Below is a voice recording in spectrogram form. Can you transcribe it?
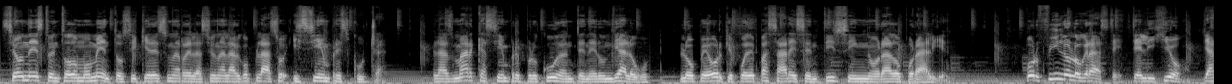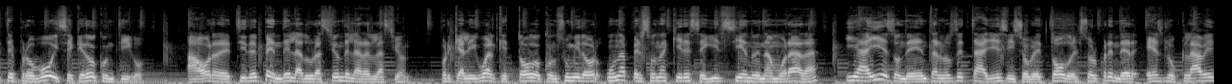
Sé honesto en todo momento si quieres una relación a largo plazo y siempre escucha. Las marcas siempre procuran tener un diálogo. Lo peor que puede pasar es sentirse ignorado por alguien. Por fin lo lograste, te eligió, ya te probó y se quedó contigo. Ahora de ti depende la duración de la relación, porque al igual que todo consumidor, una persona quiere seguir siendo enamorada y ahí es donde entran los detalles y sobre todo el sorprender es lo clave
